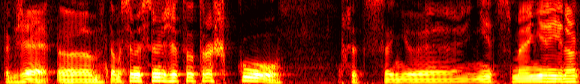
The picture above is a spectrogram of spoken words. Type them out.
Takže um, tam si myslím, že to trošku přeceňuje, nicméně jinak,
